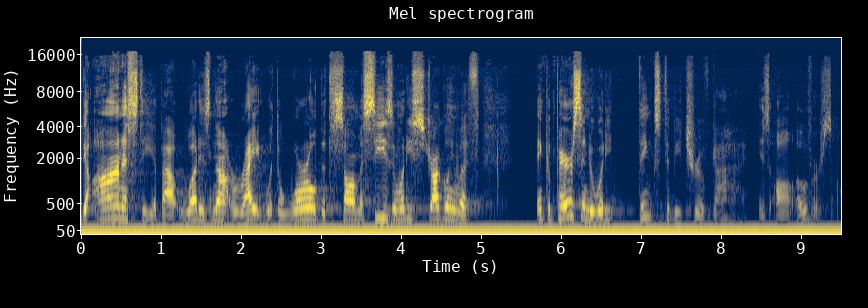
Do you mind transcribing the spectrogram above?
the honesty about what is not right with the world that the psalmist sees and what he's struggling with in comparison to what he thinks to be true of God is all over Psalms.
